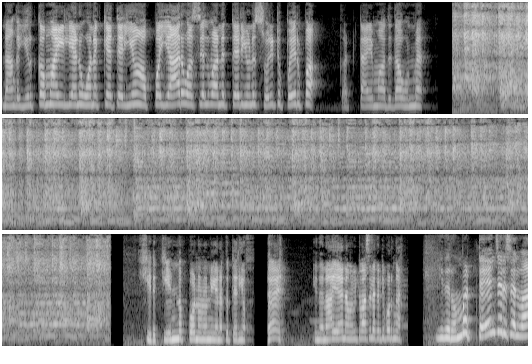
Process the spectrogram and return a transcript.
நாங்க இருக்கோமா இல்லையான்னு உனக்கே தெரியும். அப்ப யாரு வா செல்வான்னு தெரியும்னு சொல்லிட்டு போயிருப்பா. கட்டாயமா அதுதான் உண்மை. இதுக்கு என்ன பண்ணணும்னு எனக்கு தெரியும். ஏய் இந்த நாயை நம்ம வீட்டு வாசல்ல கட்டி போடுங்க. இது ரொம்ப டேஞ்சர் செல்வா.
